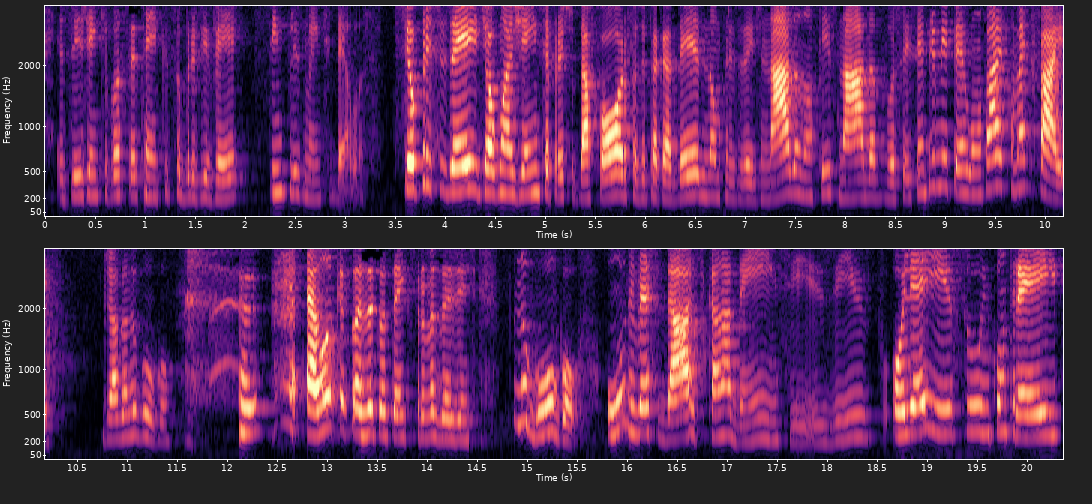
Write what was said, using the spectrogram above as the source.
exigem que você tenha que sobreviver simplesmente delas. Se eu precisei de alguma agência para estudar fora, fazer PhD, não precisei de nada, não fiz nada. Vocês sempre me perguntam, ai, como é que faz? Joga no Google. é a única coisa que eu tenho para fazer, gente. No Google, universidades canadenses e olhei isso, encontrei,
